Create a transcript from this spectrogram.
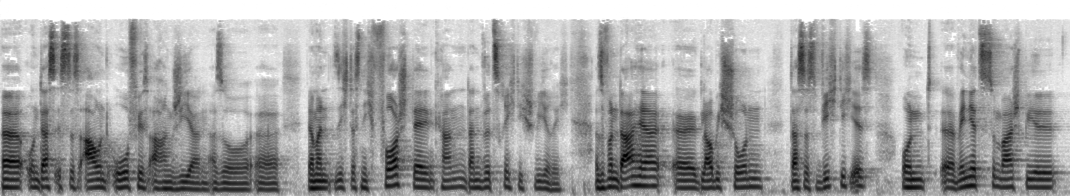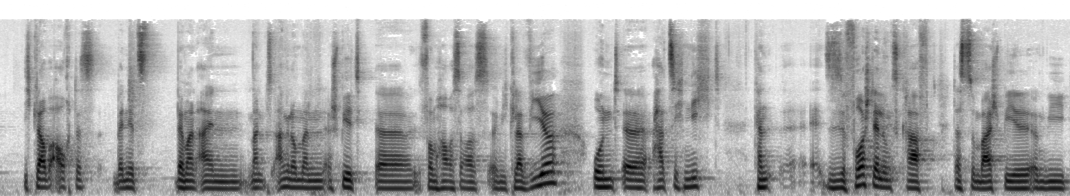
Äh, und das ist das A und O fürs Arrangieren. Also äh, wenn man sich das nicht vorstellen kann, dann wird's richtig schwierig. Also von daher äh, glaube ich schon, dass es wichtig ist. Und äh, wenn jetzt zum Beispiel, ich glaube auch, dass wenn jetzt wenn man ein, man, angenommen, man spielt äh, vom Haus aus irgendwie Klavier und äh, hat sich nicht, kann äh, diese Vorstellungskraft, dass zum Beispiel irgendwie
